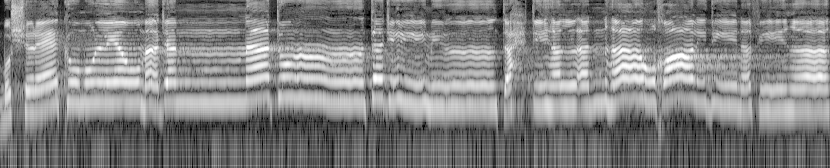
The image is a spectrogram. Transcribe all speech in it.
بشريكم اليوم جنات تجري من تحتها الأنهار خالدين فيها.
